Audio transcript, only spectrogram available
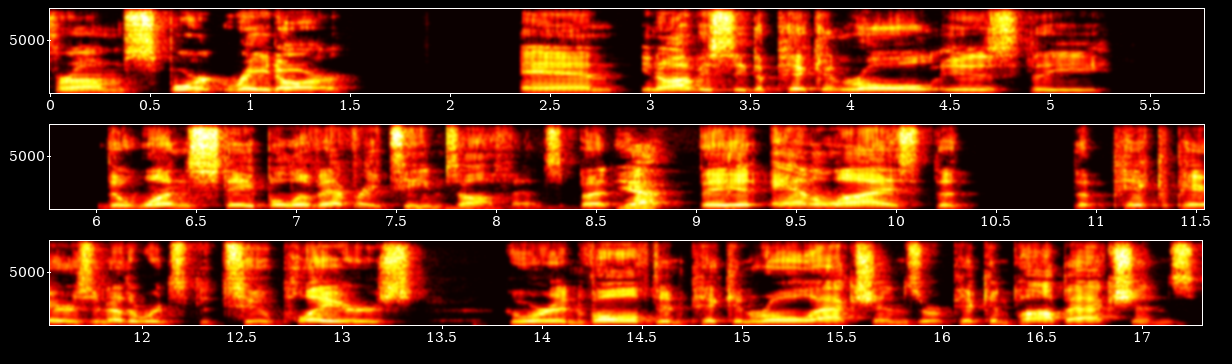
from Sport Radar. And you know, obviously, the pick and roll is the the one staple of every team's offense. But yeah. they analyzed the the pick pairs. In other words, the two players who are involved in pick and roll actions or pick and pop actions.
